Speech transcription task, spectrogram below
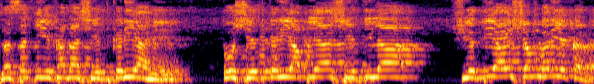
जसं की एखादा शेतकरी आहे तो शेतकरी आपल्या शेतीला शेती आहे शंभर एकर.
